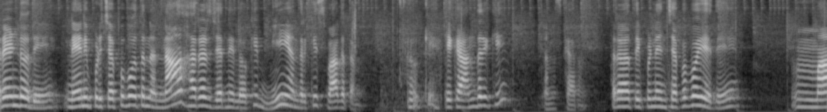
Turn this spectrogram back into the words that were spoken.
రెండోది నేను ఇప్పుడు చెప్పబోతున్న నా హర్రర్ జర్నీలోకి మీ అందరికీ స్వాగతం. ఓకే. ఇక అందరికీ నమస్కారం. తర్వాత ఇప్పుడు నేను చెప్పబోయేది మా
